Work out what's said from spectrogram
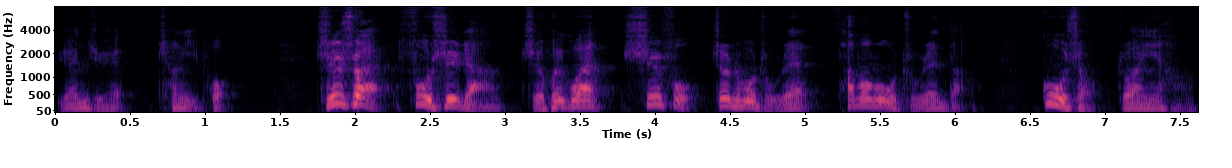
援绝，城已破，直率副师长、指挥官、师副、政治部主任、参谋部主任等固守中央银行。”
